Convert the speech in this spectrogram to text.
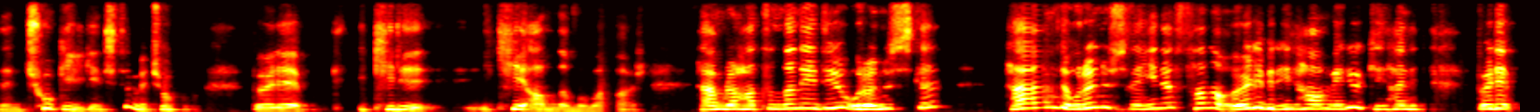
Yani çok ilginç değil mi? Çok böyle ikili iki anlamı var. Hem rahatında ne diyor Uranüs'le hem de Uranüs'le yine sana öyle bir ilham veriyor ki hani böyle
